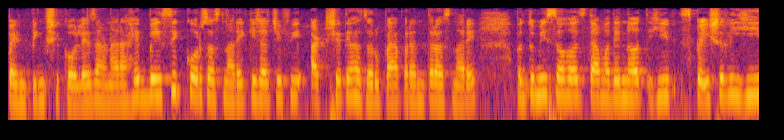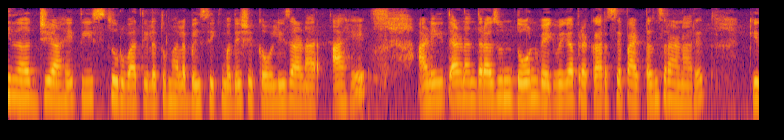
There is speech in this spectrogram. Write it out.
पेंटिंग शिकवले जाणार आहेत. बेसिक कोर्स असणार आहे की ज्याची फी आठशे ते हजार रुपयापर्यंत असणार. आहे पण तुम्ही सहज त्यामध्ये नथ ही स्पेशली ही नथ जी आहे ती सुरुवातीला तुम्हाला बेसिकमध्ये शिकवली जाणार आहे. आणि त्यानंतर अजून दोन वेगवेगळ्या प्रकारचे पॅटर्न्स राहणार आहेत. की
